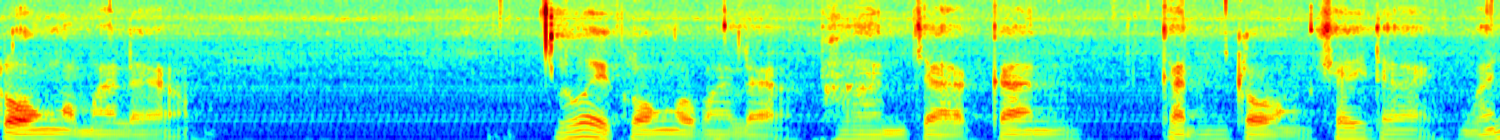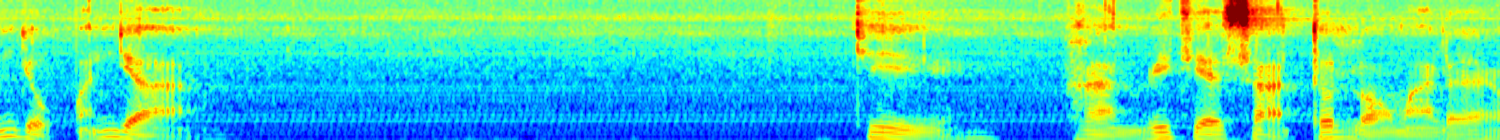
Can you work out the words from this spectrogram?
กรองออกมาแล้วร้อยกรองออกมาแล้ว ผ่านจากการกันกรองใช้ได้ เหมือนหยกเหมือนยา ที่ผ่านวิทยาศาสตร์ทดลองมาแล้ว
